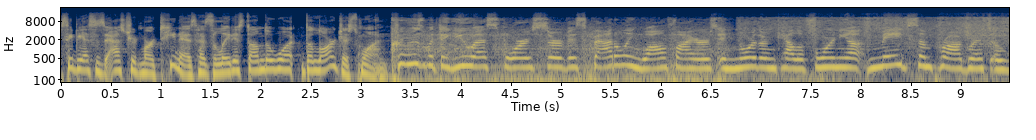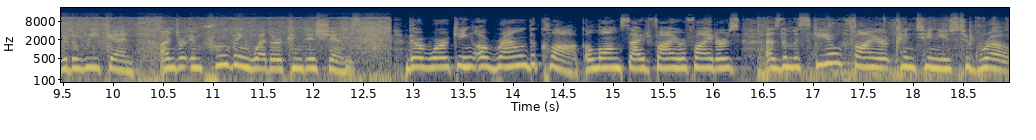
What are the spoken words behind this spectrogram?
CBS's Astrid Martinez has the latest on the one, the largest one. Crews with the U.S. Forest Service battling wildfires in Northern California made some progress over the weekend under improving weather conditions. They're working around the clock alongside firefighters as the mosquito fire continues to grow.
